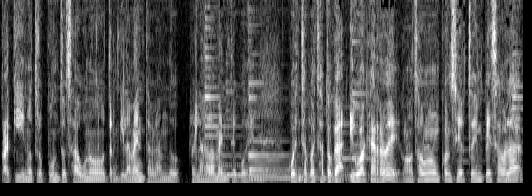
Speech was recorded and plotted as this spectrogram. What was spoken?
aquí en otro punto, está uno tranquilamente hablando relajadamente, pues cuesta, cuesta tocar. Igual que al revés, cuando está uno en un concierto y empieza a hablar,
